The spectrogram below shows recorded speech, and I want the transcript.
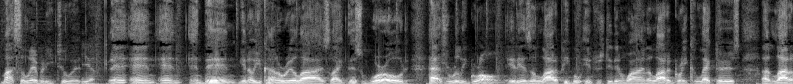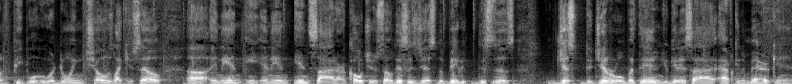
my celebrity to it. Yeah. and and and, and then you know you kind of realize like this world has really grown. It is a lot of people interested in wine, a lot of great collectors, a lot of people who are doing shows like yourself, uh, and then and in inside our culture. So this is just the big. This is just the general, but then you get inside African American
